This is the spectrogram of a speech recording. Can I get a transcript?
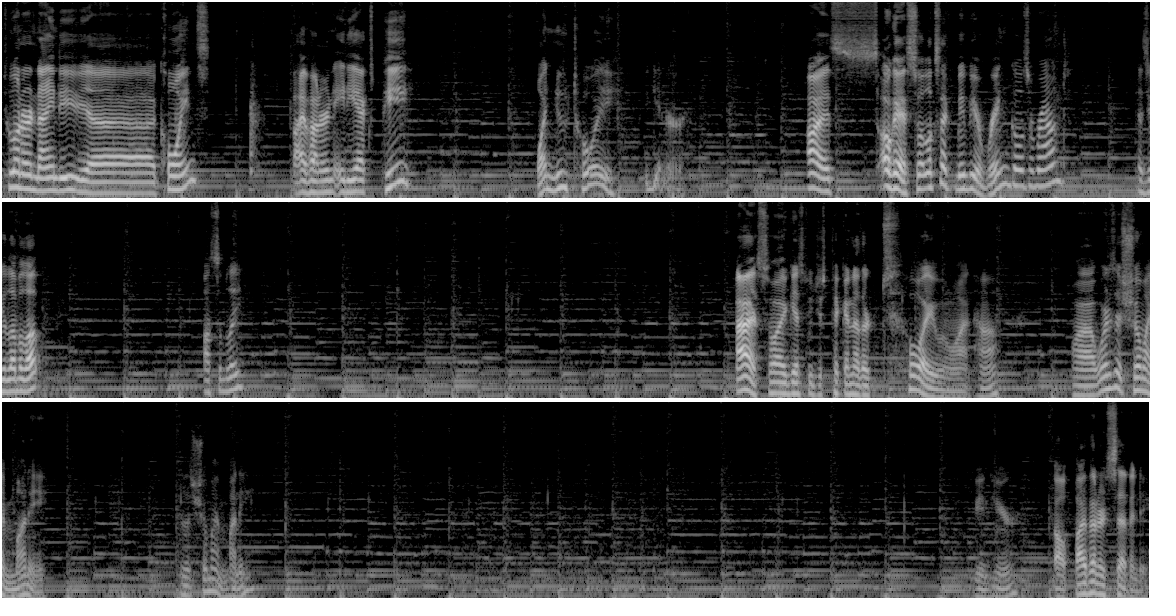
290 uh, coins. 580 XP. One new toy beginner. Oh, it's okay. So it looks like maybe a ring goes around as you level up. Possibly. Alright, so I guess we just pick another toy we want, huh? Uh, where does it show my money? Does it show my money? In here. Oh, 570.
